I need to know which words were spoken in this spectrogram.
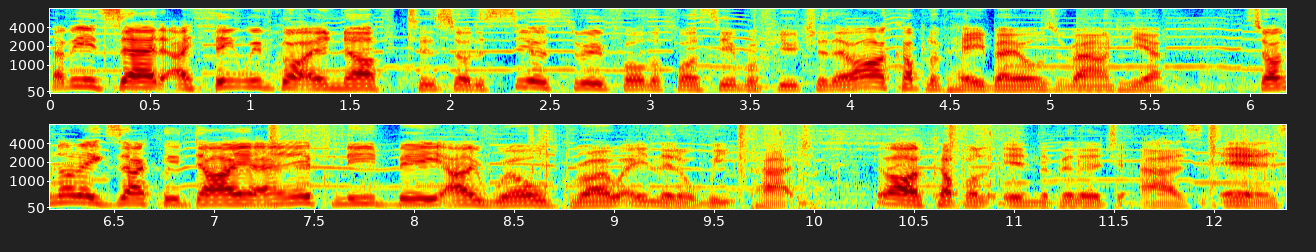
That being said, I think we've got enough to sort of see us through for the foreseeable future. There are a couple of hay bales around here. So I'm not exactly dire, and if need be, I will grow a little wheat patch. There are a couple in the village as is.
